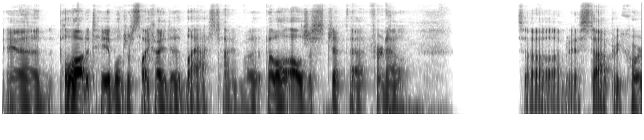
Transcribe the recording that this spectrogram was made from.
and pull out a table just like I did last time, but, but I'll, I'll just skip that for now. So I'm going to stop recording.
